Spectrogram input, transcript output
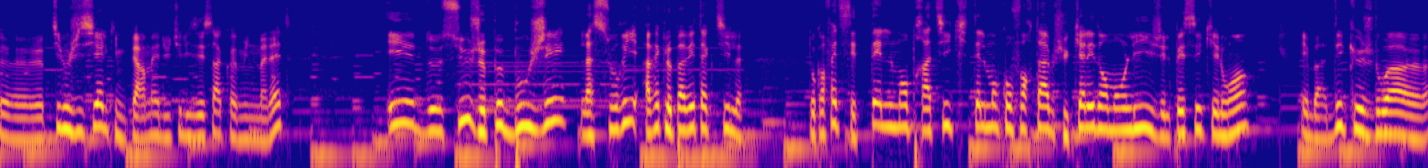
euh, petit logiciel qui me permet d'utiliser ça comme une manette. Et dessus, je peux bouger la souris avec le pavé tactile. Donc en fait, c'est tellement pratique, tellement confortable. Je suis calé dans mon lit, j'ai le PC qui est loin. Et bah dès que je dois euh,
